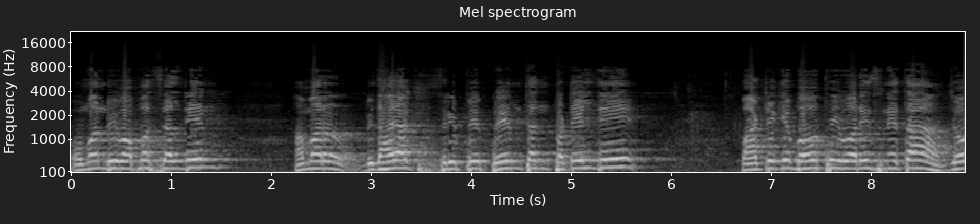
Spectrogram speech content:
उमन भी वापस चल दिन हमार विधायक श्री प्रेमचंद पटेल जी, पार्टी के बहुत ही वरिष्ठ नेता जो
